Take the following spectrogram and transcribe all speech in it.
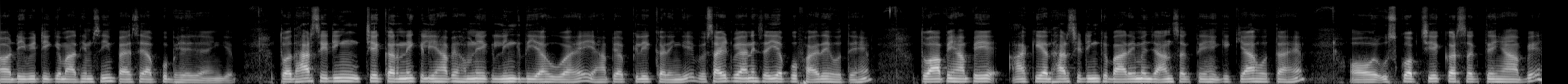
डीबीटी के माध्यम से ही पैसे आपको भेजे जाएँगे। तो आधार सीडिंग चेक करने के लिए यहाँ पे हमने एक लिंक दिया हुआ है। यहाँ पे आप क्लिक करेंगे। वेबसाइट पे आने से ही आपको फ़ायदे होते हैं। तो आप यहाँ पे आके आधार सीडिंग के बारे में जान सकते हैं कि क्या होता है और उसको आप चेक कर सकते हैं यहाँ पे।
